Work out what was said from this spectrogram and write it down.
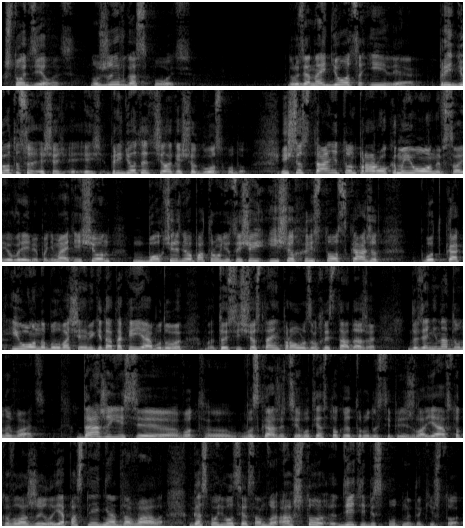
Что делать? Ну, жив Господь. Друзья, найдется Илия. Придет, еще, придет этот человек еще к Господу. Еще станет он пророком Ионы в свое время, понимаете? Еще он, Бог через него потрудится. Еще, еще Христос скажет, вот как Иона был в очереди века, так и я буду. То есть еще станет прообразом Христа даже. Друзья, не надо унывать. Даже если вот э, вы скажете, вот я столько трудностей пережила, я столько вложила, я последнее отдавала, Господь был всех со мной. А что, дети беспутные такие, что?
